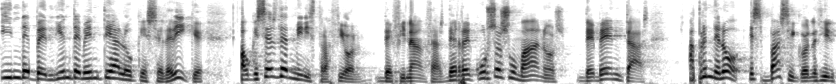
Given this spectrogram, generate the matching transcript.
independientemente a lo que se dedique. Aunque seas de administración, de finanzas, de recursos humanos, de ventas, Apréndelo, es básico. Es decir,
